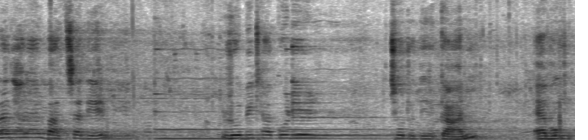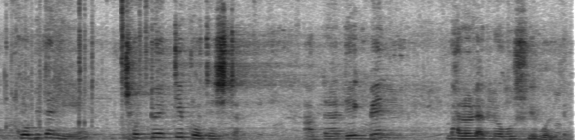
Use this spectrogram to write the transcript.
কলাধারার বাচ্চাদের রবি ঠাকুরের ছোটদের গান এবং কবিতা নিয়ে ছোট্ট একটি প্রচেষ্টা। আপনারা দেখবেন, ভালো লাগলে অবশ্যই বলবেন।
